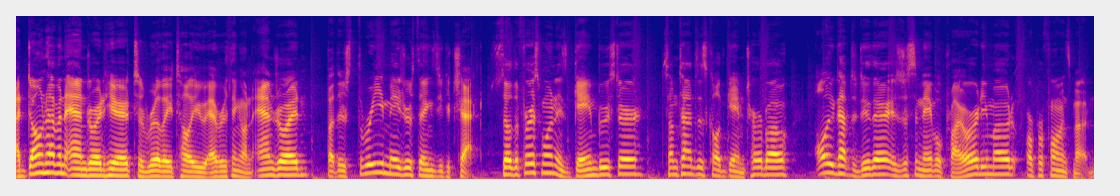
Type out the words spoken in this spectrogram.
I don't have an Android here to really tell you everything on Android, but there's three major things you could check. So the first one is Game Booster. Sometimes it's called Game Turbo. All you'd have to do there is just enable priority mode or performance mode.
